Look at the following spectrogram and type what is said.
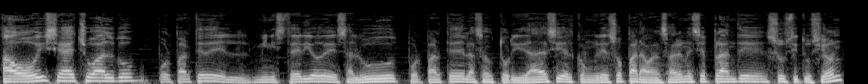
¿A hoy se ha hecho algo por parte del Ministerio de Salud, por parte de las autoridades y del Congreso para avanzar en ese plan de sustitución?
